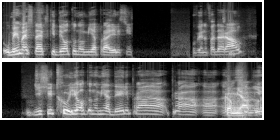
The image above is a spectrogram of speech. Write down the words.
o mesmo STF que deu autonomia para ele se o governo federal destituiu a autonomia dele para Caminhar seguir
